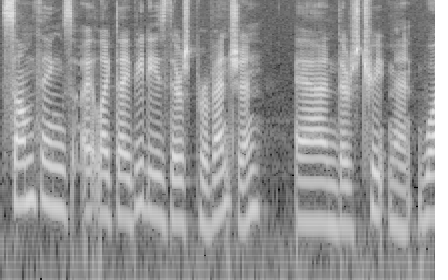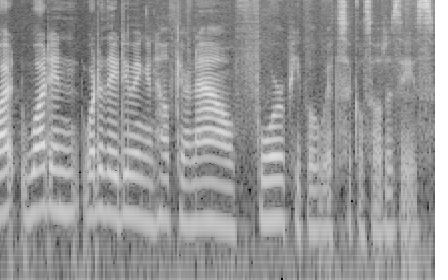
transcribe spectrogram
some things uh, like diabetes, there's prevention and there's treatment. What what in what are they doing in healthcare now for people with sickle cell disease?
